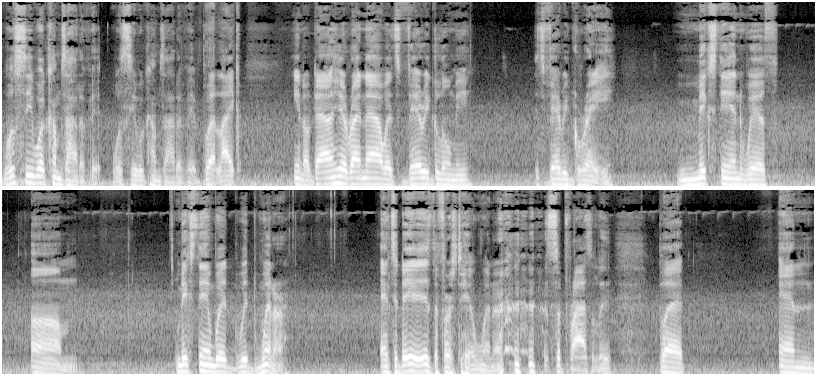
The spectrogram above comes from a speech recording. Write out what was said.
We'll see what comes out of it. We'll see what comes out of it. But like, you know, down here right now, it's very gloomy. It's very gray, mixed in with, um, mixed in with with winter. And today is the first day of winter, surprisingly. But and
